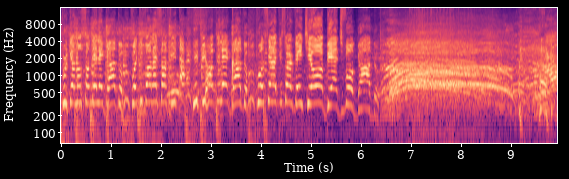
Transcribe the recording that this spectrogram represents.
porque eu não sou delegado. Vou te falar essa fita, hip hop legado. Você é absorvente, ô B advogado.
